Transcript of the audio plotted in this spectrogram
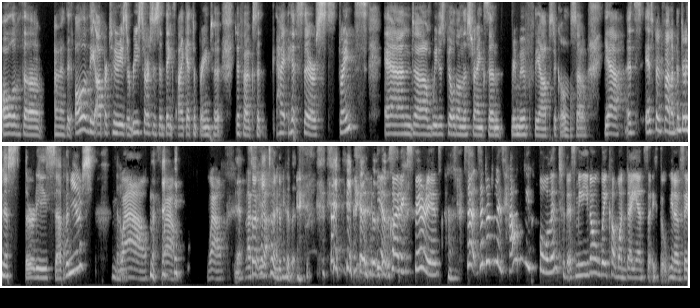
all of the uh, the, all of the opportunities and resources and things I get to bring to to folks that hits their strengths, and um, we just build on the strengths and remove the obstacles. So, yeah, it's it's been fun. I've been doing this thirty seven years, no. Wow. Wow. Wow. Yeah. That's so I've had time to pivot. yeah, quite experience. So, so Dr. Liz, how did you fall into this? I mean, you don't wake up one day and say, you know, say,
